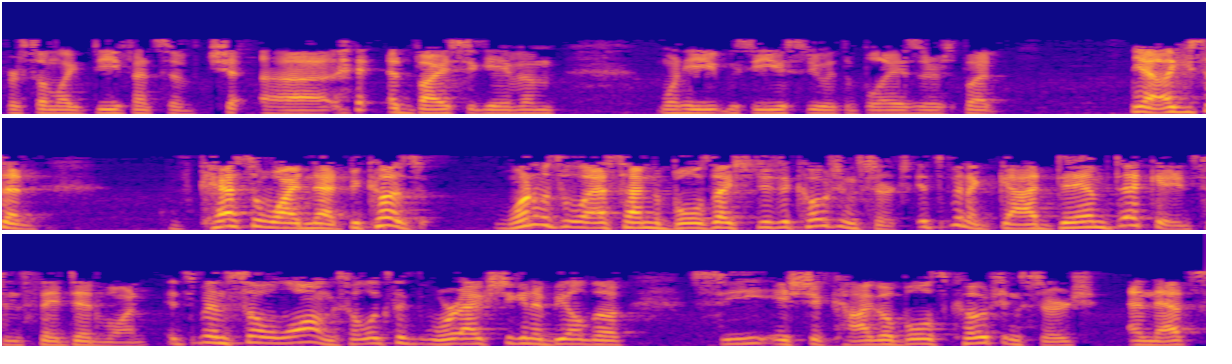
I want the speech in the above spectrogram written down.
for some like defensive ch- uh, advice he gave him when he was he used to do with the Blazers. But yeah, like you said, cast a wide net because when was the last time the Bulls actually did a coaching search? It's been a goddamn decade since they did one. It's been so long. So it looks like we're actually going to be able to see a Chicago Bulls coaching search, and that's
